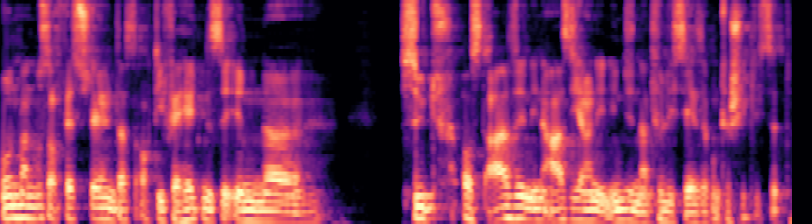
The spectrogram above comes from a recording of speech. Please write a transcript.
Und man muss auch feststellen, dass auch die Verhältnisse in äh, Südostasien, in Asien, in Indien natürlich sehr, sehr unterschiedlich sind.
